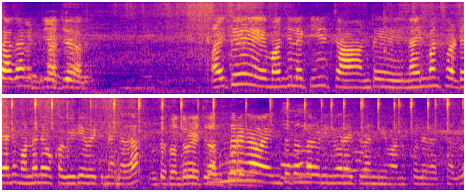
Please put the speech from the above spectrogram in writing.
సగానికి కట్ చేయాలి. అయితే మంజులకి చా అంటే నైన్ మంత్స్ పడ్డాయని మొన్ననే ఒక వీడియో పెట్టినాం కదా. ఇంత తొందరగా అయితే తొందరగా ఇంత తొందరగా డెలివరీ అవుతుందని మేము అనుకోలేదు అసలు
